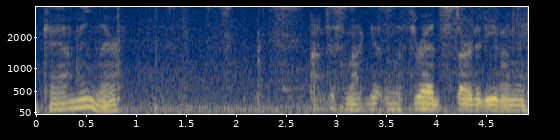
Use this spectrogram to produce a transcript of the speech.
Okay, I'm in there. I'm just not getting the threads started evenly.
